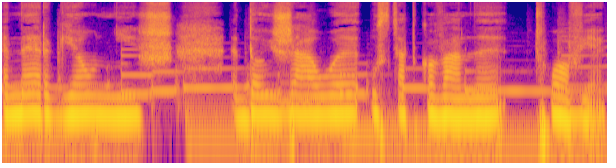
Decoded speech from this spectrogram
energią niż dojrzały, ustatkowany człowiek.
